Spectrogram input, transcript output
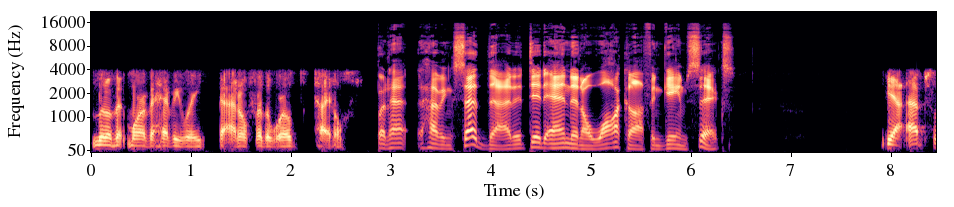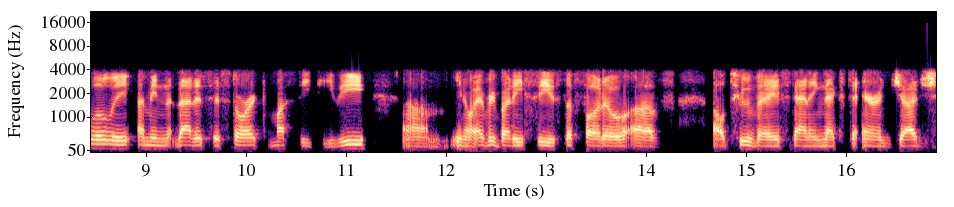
little bit more of a heavyweight battle for the world title. But ha- having said that, it did end in a walk off in Game Six. Yeah, absolutely. I mean, that is historic, must see TV. Um, you know, everybody sees the photo of Altuve standing next to Aaron Judge,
